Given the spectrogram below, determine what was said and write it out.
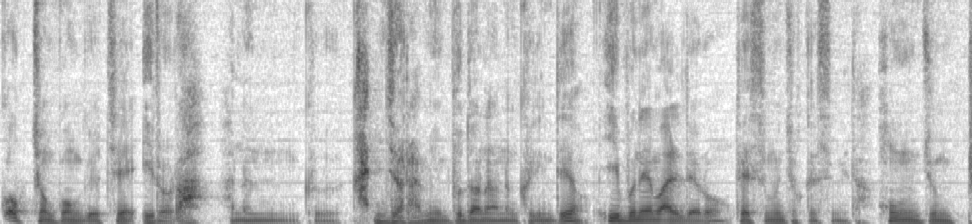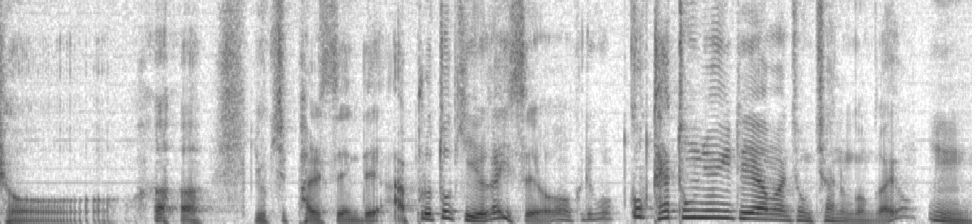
꼭 정권 교체 이뤄라. 하는 그 간절함이 묻어나는 글인데요. 이분의 말대로 됐으면 좋겠습니다. 홍준표 68세인데 앞으로 또 기회가 있어요. 그리고 꼭 대통령이 돼야만 정치하는 건가요? 음,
